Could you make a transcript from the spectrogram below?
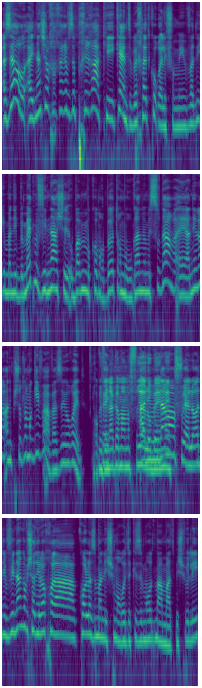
אז זהו, העניין של חרב זה בחירה, כי כן, זה בהחלט קורה לפעמים, ואם אני באמת מבינה שהוא בא ממקום הרבה יותר מאורגן ומסודר, אה, אני, לא, אני פשוט לא מגיבה, ואז זה יורד. את אוקיי? מבינה גם מה מפריע לו באמת. אני מבינה מה מפריע לו, אני מבינה גם שאני לא יכולה כל הזמן לשמור את זה, כי זה מאוד מאמץ בשבילי.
